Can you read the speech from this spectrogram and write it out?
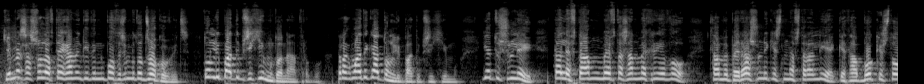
Και μέσα σε όλα αυτά είχαμε και την υπόθεση με τον Τζόκοβιτς. Τον λυπά την ψυχή μου τον άνθρωπο. Πραγματικά τον λυπά την ψυχή μου. Γιατί σου λέει, τα λεφτά μου με έφτασαν μέχρι εδώ. Θα με περάσουν και στην Αυστραλία και θα μπω και στο,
